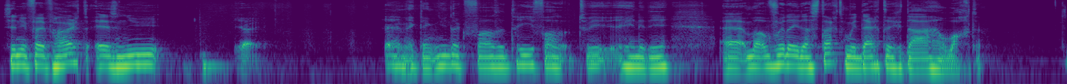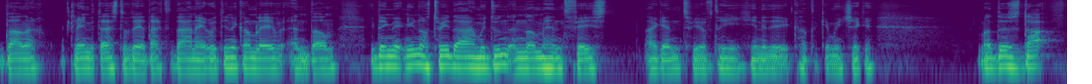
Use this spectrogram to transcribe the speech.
75 Hard is nu... Ja, um, ik denk nu dat ik fase 3, fase 2, geen idee. Uh, maar voordat je dat start, moet je 30 dagen wachten zodanig een kleine test of dat je 30 dagen in routine kan blijven. En dan, ik denk dat ik nu nog twee dagen moet doen en dan begint feest again, twee of drie, geen idee. Ik had een keer moeten checken. Maar dus dat,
